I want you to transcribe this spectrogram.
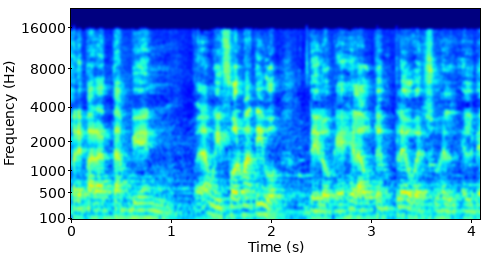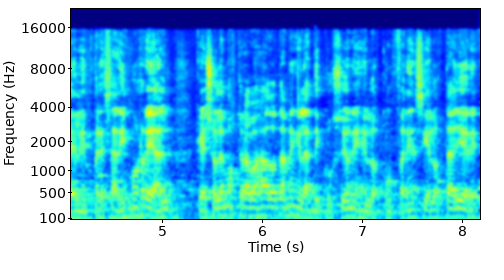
preparar también un informativo de lo que es el autoempleo versus el, empresarismo real, que eso lo hemos trabajado también en las discusiones, en las conferencias y en los talleres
